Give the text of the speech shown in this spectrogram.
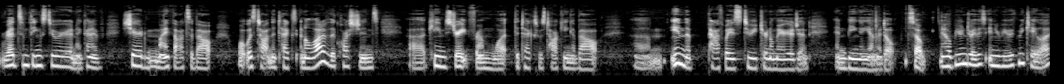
read some things to her and I kind of shared my thoughts about what was taught in the text. And a lot of the questions uh, came straight from what the text was talking about um, in the pathways to eternal marriage and, and being a young adult. So I hope you enjoy this interview with Makayla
